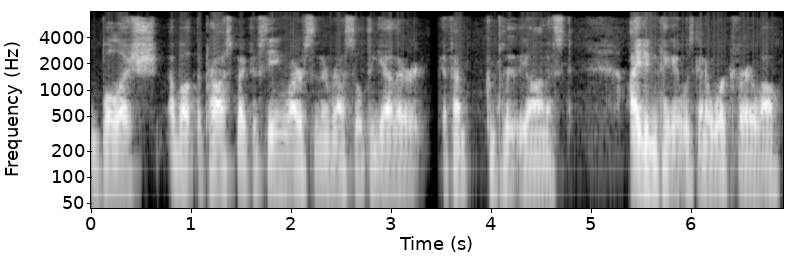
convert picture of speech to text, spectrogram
bullish about the prospect of seeing Larsson and Russell together. If I'm completely honest, I didn't think it was going to work very well.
